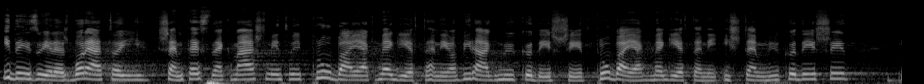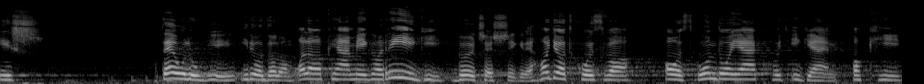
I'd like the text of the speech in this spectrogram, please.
idézőjeles barátai sem tesznek mást, mint hogy próbálják megérteni a világ működését, próbálják megérteni Isten működését, és a teológiai irodalom alapján még a régi bölcsességre hagyatkozva azt gondolják, hogy igen, aki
